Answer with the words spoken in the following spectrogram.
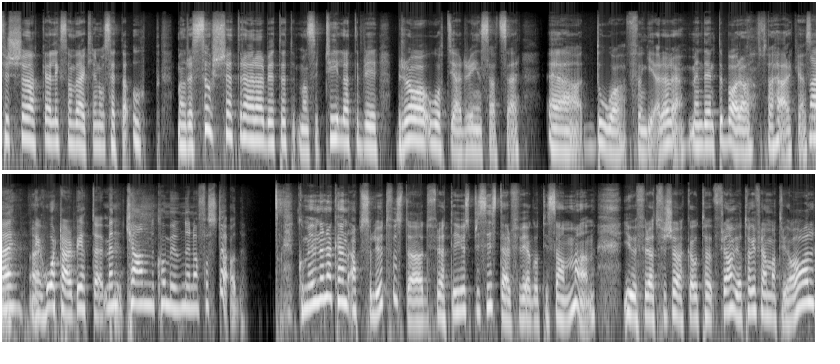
försöka liksom verkligen att sätta upp, man resurssätter det här arbetet, man ser till att det blir bra åtgärder och insatser. Eh, då fungerar det. Men det är inte bara så här kan jag säga. Nej, det är hårt arbete. Men kan kommunerna få stöd? Kommunerna kan absolut få stöd för att det är just precis därför vi har gått samman. Ju för att försöka att ta fram, vi har tagit fram material,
